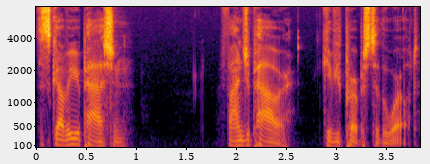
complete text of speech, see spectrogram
Discover your passion, find your power, give your purpose to the world.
